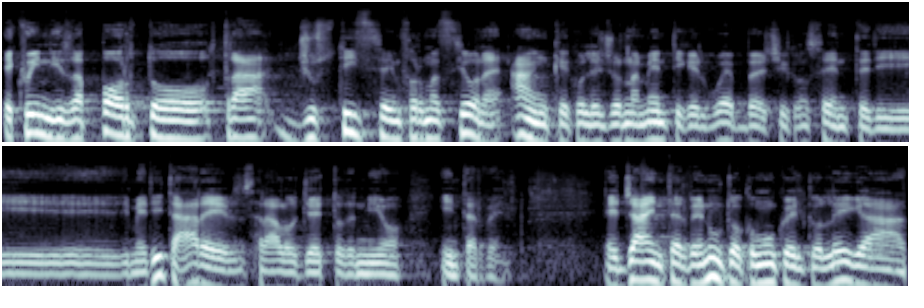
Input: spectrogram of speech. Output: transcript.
E quindi il rapporto tra giustizia e informazione, anche con gli aggiornamenti che il web ci consente di, di meditare, sarà l'oggetto del mio intervento. È già intervenuto comunque il collega,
